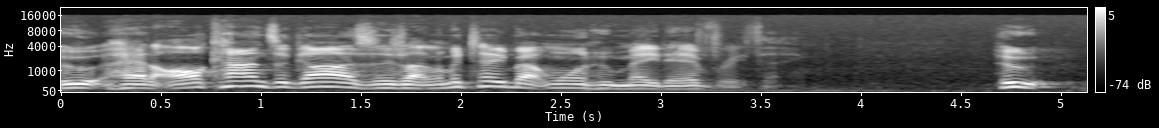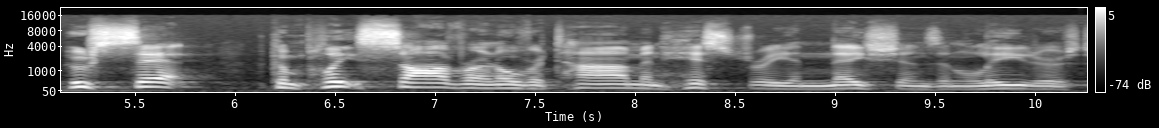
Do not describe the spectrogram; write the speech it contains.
who had all kinds of gods. And he's like, let me tell you about one who made everything, who, who set complete sovereign over time and history and nations and leaders,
